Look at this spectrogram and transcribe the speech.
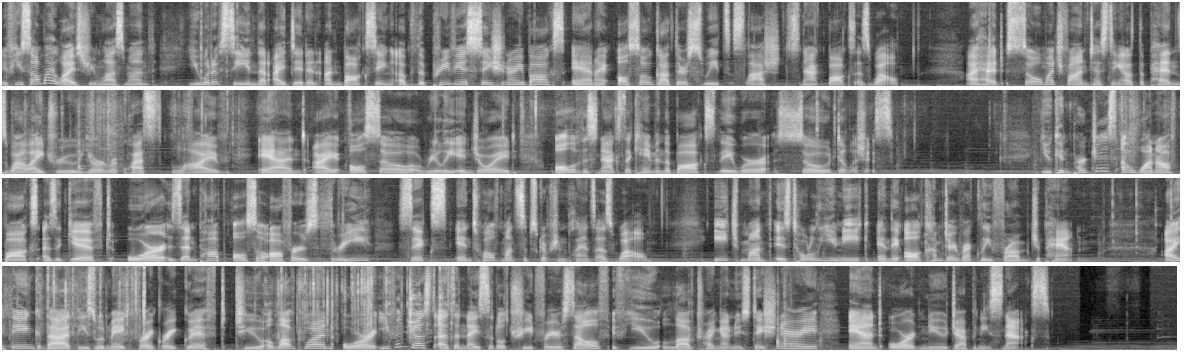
If you saw my live stream last month, you would have seen that I did an unboxing of the previous stationery box, and I also got their sweets slash snack box as well. I had so much fun testing out the pens while I drew your requests live, and I also really enjoyed all of the snacks that came in the box. They were so delicious. You can purchase a one off box as a gift, or ZenPop also offers 3, 6, and 12 month subscription plans as well. Each month is totally unique and they all come directly from Japan. I think that these would make for a great gift to a loved one or even just as a nice little treat for yourself if you love trying out new stationery and or new Japanese snacks.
